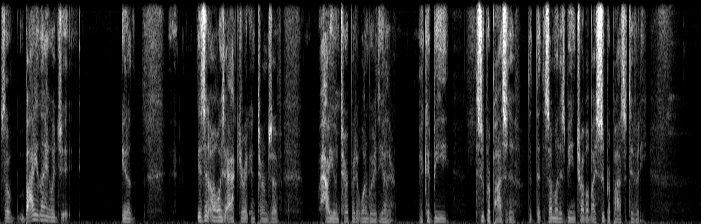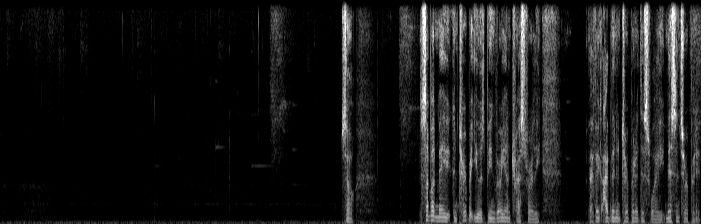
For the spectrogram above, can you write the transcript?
So body language, eh, you know, isn't always accurate in terms of how you interpret it one way or the other. It could be super positive, that, that someone is being troubled by super positivity. So someone may interpret you as being very untrustworthy. I think I've been interpreted this way, misinterpreted.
